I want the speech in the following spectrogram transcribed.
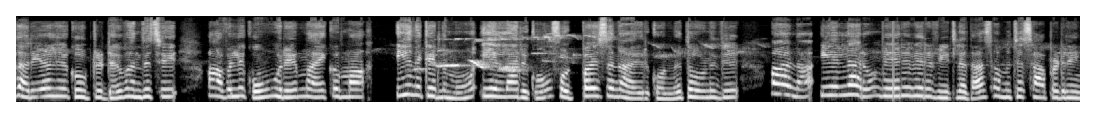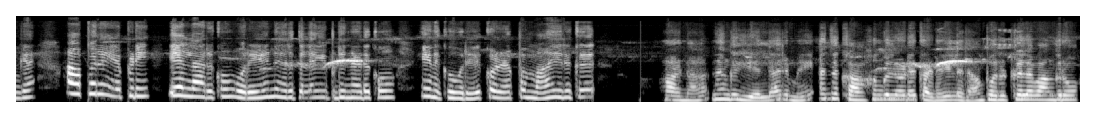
ஹரியாலிய கூப்பிட்டுட்டு வந்துச்சு. அவளுக்கும் ஒரே மயக்கமா. எனக்கு என்னமோ எல்லாருக்கும் ஃபுட் பாய்சன் ஆயிருக்கும்னு தோணுது. ஆனா எல்லாரும் வேற வேற வீட்ல தான் சமைச்சு சாப்பிடுறீங்க. அப்புறம் எப்படி? எல்லாருக்கும் ஒரே நேரத்துல இப்படி நடக்கும். எனக்கு ஒரே குழப்பமா இருக்கு. ஆனா நாங்க எல்லாருமே அந்த காகங்களோட கடையில தான் பொருட்களை வாங்குறோம்.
